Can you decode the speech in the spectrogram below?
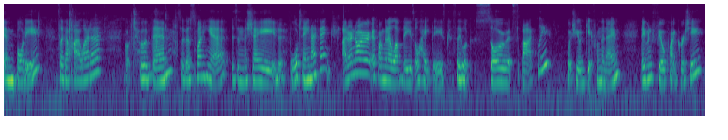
and body. It's like a highlighter. Got two of them. So this one here is in the shade 14, I think. I don't know if I'm gonna love these or hate these because they look so sparkly, which you would get from the name. They even feel quite gritty,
